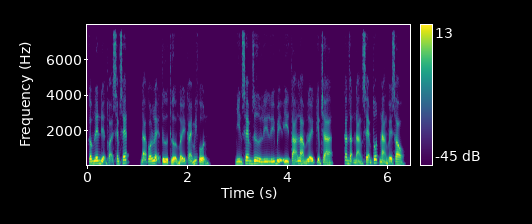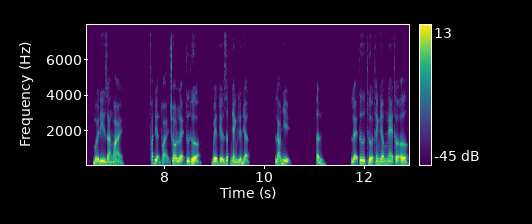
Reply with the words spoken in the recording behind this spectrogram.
cầm lên điện thoại xem xét, đã có lệ tư thừa mấy cái mít cồn. Nhìn xem dư lý lý bị y tá làm lấy kiểm tra, căn dặn nàng xem tốt nàng về sau, mới đi ra ngoài. Phát điện thoại cho lệ tư thừa, bên kia rất nhanh liền nhận. Lão nhị. Ân. Lệ tư thừa thanh âm nghe thờ ơ,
